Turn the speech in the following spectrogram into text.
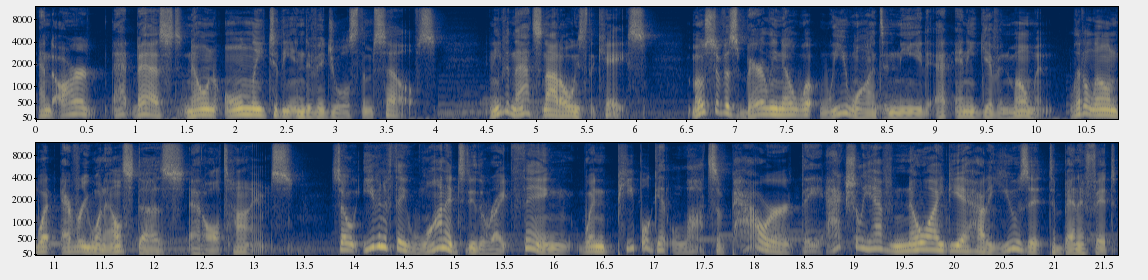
and are, at best, known only to the individuals themselves. And even that's not always the case. Most of us barely know what we want and need at any given moment, let alone what everyone else does at all times. So even if they wanted to do the right thing, when people get lots of power, they actually have no idea how to use it to benefit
